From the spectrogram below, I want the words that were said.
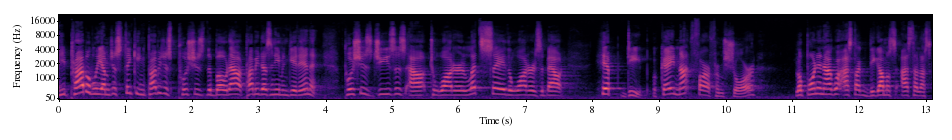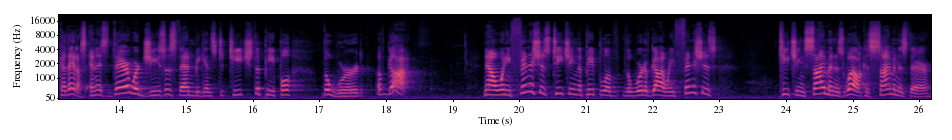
he probably, I'm just thinking, probably just pushes the boat out, probably doesn't even get in it. Pushes Jesus out to water. Let's say the water is about hip deep, okay? Not far from shore. Lo pone en agua hasta, digamos, hasta las caderas. And it's there where Jesus then begins to teach the people the Word of God. Now, when he finishes teaching the people of the Word of God, when he finishes teaching Simon as well, because Simon is there,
